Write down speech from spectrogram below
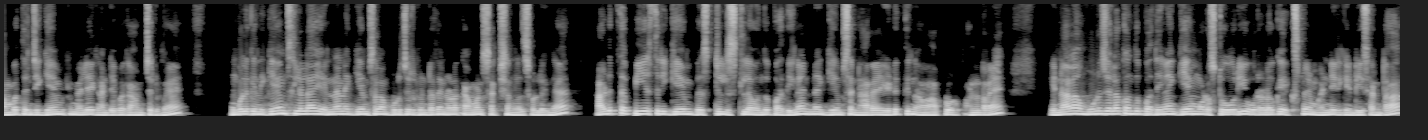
ஐம்பத்தஞ்சு கேமுக்கு மேலேயே கண்டிப்பாக காமிச்சிருப்பேன். உங்களுக்கு இந்த கேம்ஸ்லலாம் என்னென்ன கேம்ஸ்லாம் பிடிச்சிருக்குன்றத என்னோட கமெண்ட் செக்ஷனில் சொல்லுங்கள் அடுத்த பிஎஸ் த்ரீ கேம் பெஸ்ட் லிஸ்ட்டில் வந்து பார்த்தீங்கன்னா இன்னும் கேம்ஸை நிறைய எடுத்து நான் அப்லோட் பண்ணுறேன் என்னால் முடிஞ்ச அளவுக்கு வந்து பார்த்தீங்கன்னா கேமோட ஸ்டோரி ஓரளவுக்கு எக்ஸ்பிளைன் பண்ணியிருக்கேன் ரீசெண்டாக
